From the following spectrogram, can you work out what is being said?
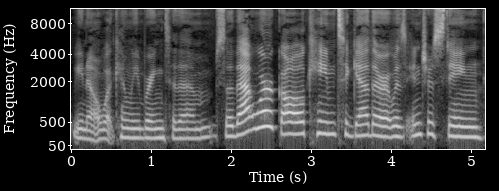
You know, what can we bring to them? So that work all came together. It was interesting.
